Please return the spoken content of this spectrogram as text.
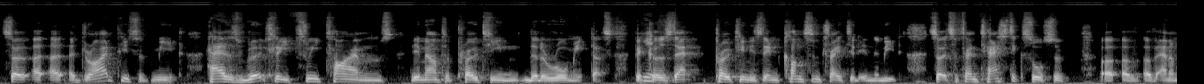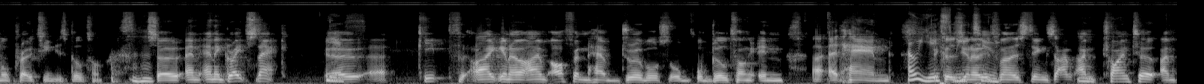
so a, a- dried piece of meat has virtually three times the amount of protein that a raw meat does, because that protein is then concentrated in the meat. So it's a fantastic source of of, of animal protein is biltong. So and and a great snack. You Mm-hmm. Yes. know, uh, keep I you know I often have dribbles or, or biltong in uh, at hand. Oh, yes, because you know too. it's one of those things. I'm, I'm trying to I'm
